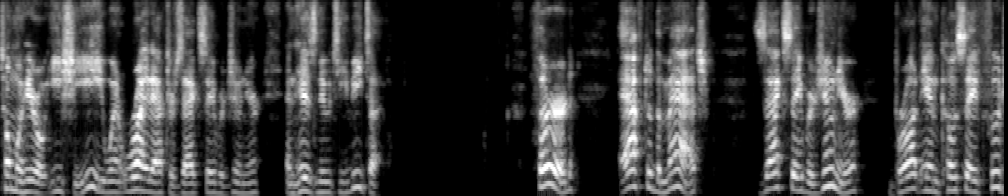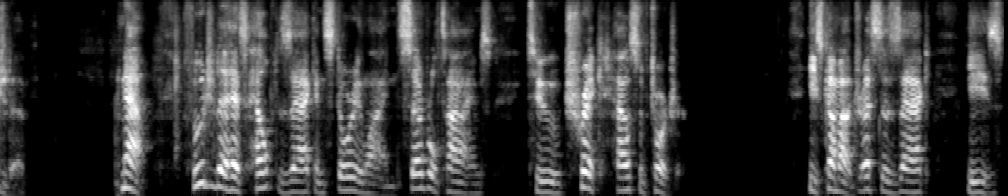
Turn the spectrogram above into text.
Tomohiro Ishii went right after Zack Sabre Jr. and his new TV title. Third, after the match, Zack Sabre Jr. brought in Kosei Fujita. Now, Fujita has helped Zack in storyline several times to trick House of Torture. He's come out dressed as Zack. He's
